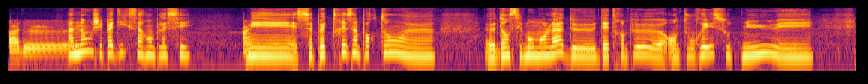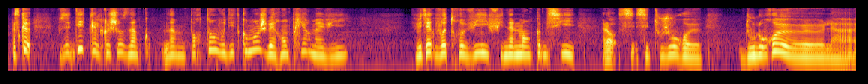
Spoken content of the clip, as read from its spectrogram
pas le. Ah non, j'ai pas dit que ça remplaçait. Ouais. Mais ça peut être très important euh, euh, dans ces moments-là de d'être un peu euh, entouré, soutenu et parce que vous dites quelque chose d'imp- d'important. Vous dites comment je vais remplir ma vie? Ça veut dire que votre vie finalement, comme si alors c'est toujours euh, douloureux la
